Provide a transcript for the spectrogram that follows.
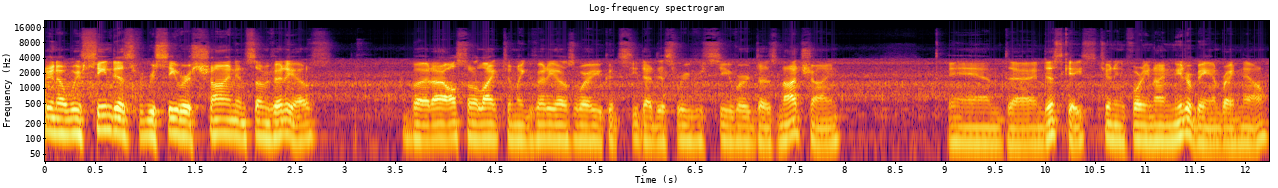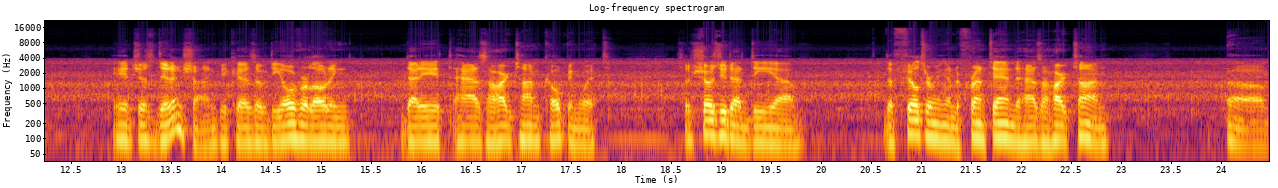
you know, we've seen this receiver shine in some videos, but I also like to make videos where you could see that this receiver does not shine. And uh, in this case, tuning 49 meter band right now, it just didn't shine because of the overloading that it has a hard time coping with. So it shows you that the uh, the filtering on the front end has a hard time. Um,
